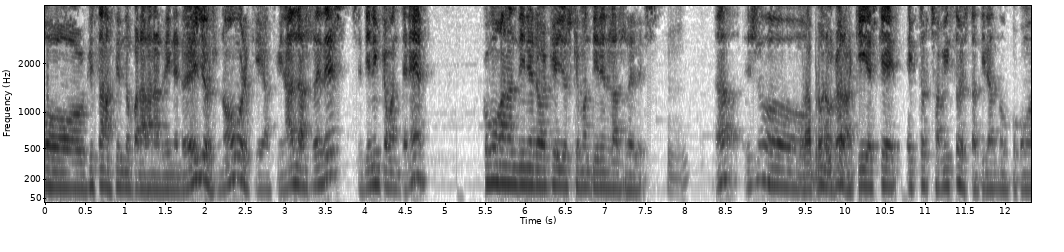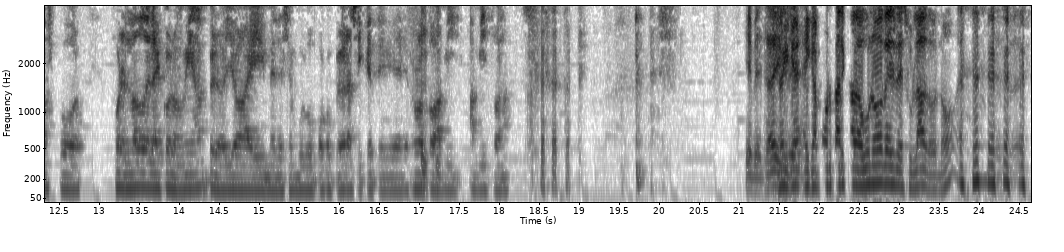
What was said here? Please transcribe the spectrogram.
O qué están haciendo para ganar dinero ellos, ¿no? Porque al final las redes se tienen que mantener. ¿Cómo ganan dinero aquellos que mantienen las redes? Mm. Ah, eso, bueno, claro, aquí es que Héctor Chamizo está tirando un poco más por, por el lado de la economía, pero yo ahí me desenvuelvo un poco peor, así que te roto a mi, a mi zona. Eh? hay que aportar cada uno desde su lado, ¿no? Eso es.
